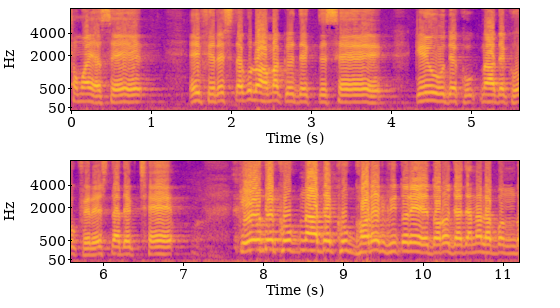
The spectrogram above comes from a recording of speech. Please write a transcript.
সময় আছে। এই ফেরেস্তাগুলো আমাকে দেখতেছে। কেউ দেখুক, না দেখুক ফেরেস্তা দেখছে। কেউ দেখুক, না দেখুক, ঘরের ভিতরে দরজা জানালা বন্ধ।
